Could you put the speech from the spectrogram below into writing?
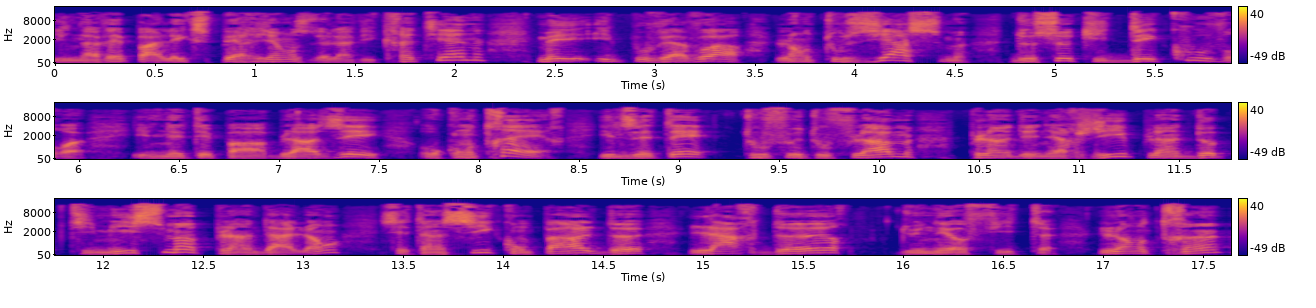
ils n'avaient pas l'expérience de la vie chrétienne, mais ils pouvaient avoir l'enthousiasme de ceux qui découvrent. Ils n'étaient pas blasés, au contraire, ils étaient tout feu tout flamme, pleins d'énergie, pleins d'optimisme, pleins d'allant. C'est ainsi qu'on parle de l'ardeur du néophyte, l'entrain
